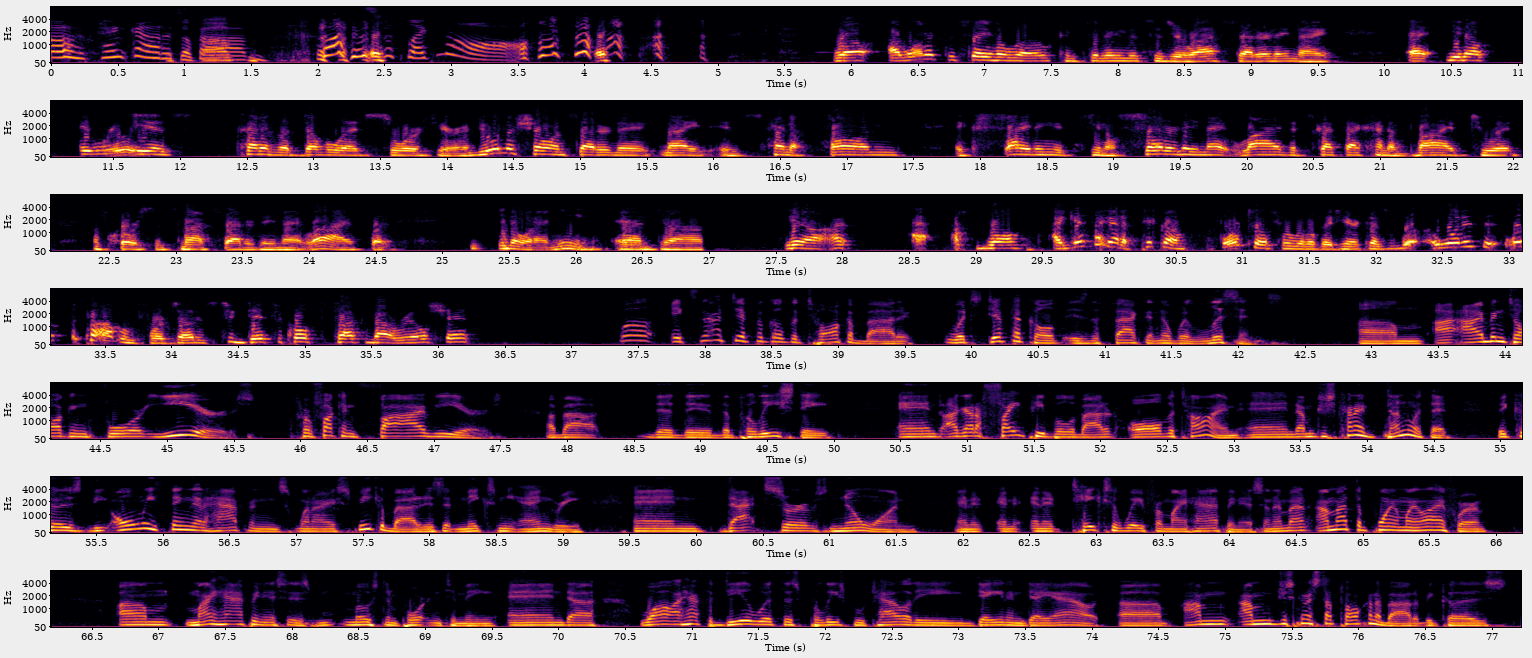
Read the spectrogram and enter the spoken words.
Oh, thank God it's up, Bob? Bob. I was just like, no. Well, I wanted to say hello, considering this is your last Saturday night. Uh, you know, it really is kind of a double-edged sword here. And doing a show on Saturday night is kind of fun, exciting. It's you know Saturday Night Live. It's got that kind of vibe to it. Of course, it's not Saturday Night Live, but you know what I mean. And uh, you know, I, Well, I guess I got to pick on Forto for a little bit here because wh- what is it? What's the problem, Forto? It's too difficult to talk about real shit. Well, it's not difficult to talk about it. What's difficult is the fact that nobody listens. Um, I, I've been talking for years, for fucking five years, about the, the, the police state, and I gotta fight people about it all the time, and I'm just kind of done with it. Because the only thing that happens when I speak about it is it makes me angry, and that serves no one, and it and and it takes away from my happiness, and I'm at I'm at the point in my life where um, my happiness is most important to me. And uh, while I have to deal with this police brutality day in and day out, uh, I'm I'm just going to stop talking about it because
